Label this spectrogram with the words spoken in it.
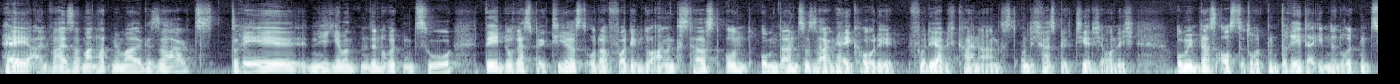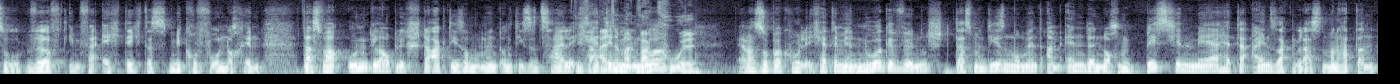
Hey, ein weiser Mann hat mir mal gesagt, dreh nie jemanden den Rücken zu, den du respektierst oder vor dem du Angst hast. Und um dann zu sagen, hey Cody, vor dir habe ich keine Angst und ich respektiere dich auch nicht um ihm das auszudrücken, dreht er ihm den Rücken zu, wirft ihm verächtlich das Mikrofon noch hin. Das war unglaublich stark, dieser Moment und diese Zeile. Dieser ich hätte alte Mann nur, war cool. Er war super cool. Ich hätte mir nur gewünscht, dass man diesen Moment am Ende noch ein bisschen mehr hätte einsacken lassen. Man hat dann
